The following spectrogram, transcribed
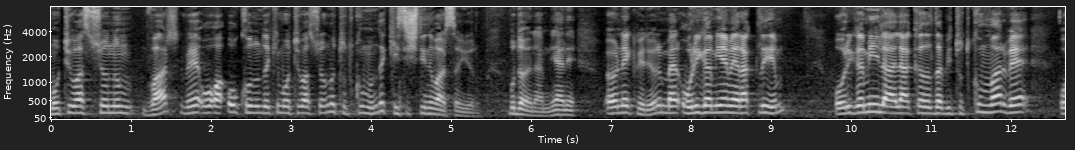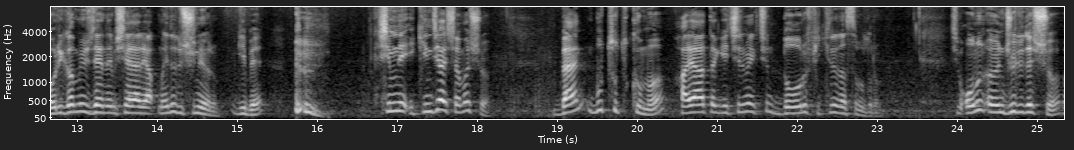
motivasyonum var ve o o konudaki motivasyonumla tutkumun da kesiştiğini varsayıyorum. Bu da önemli. Yani örnek veriyorum ben origamiye meraklıyım. Origami ile alakalı da bir tutkum var ve origami üzerine bir şeyler yapmayı da düşünüyorum gibi. Şimdi ikinci aşama şu. Ben bu tutkumu hayata geçirmek için doğru fikri nasıl bulurum? Şimdi onun öncülü de şu.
